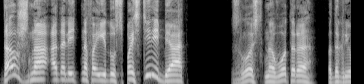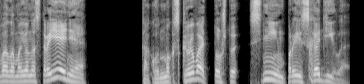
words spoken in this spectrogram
Должна одолеть Нафаиду, спасти ребят. Злость на Вотера подогревала мое настроение. Как он мог скрывать то, что с ним происходило?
